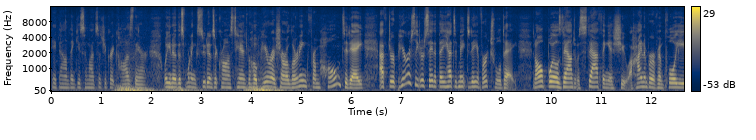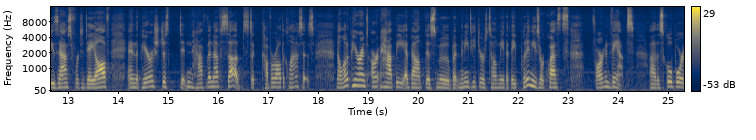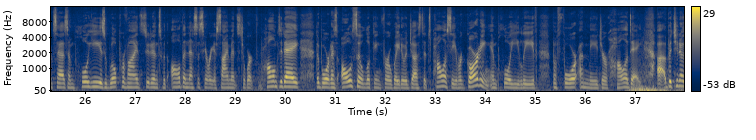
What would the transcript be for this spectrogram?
Hey, Pound, thank you so much. Such a great cause there. Well, you know, this morning, students across Tangipahoa Parish are learning from home today after parish leaders say that they had to make today a virtual day. It all boils down to a staffing issue. A high number of employees asked for today off, and the parish just didn't have enough subs to cover all the classes. Now, a lot of parents aren't happy about this move, but many teachers tell me that they put in these requests far in advance. Uh, the school board says employees will provide students with all the necessary assignments to work from home today. The board is also looking for a way to adjust its policy regarding employee leave before a major holiday. Uh, but you know, this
